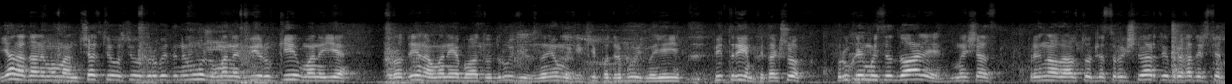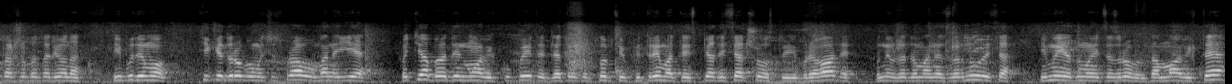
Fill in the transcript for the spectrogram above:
я на даний момент зараз цього всього зробити не можу. У мене дві руки, у мене є родина, у мене є багато друзів, знайомих, які потребують моєї підтримки. Так що рухаємося далі. Ми зараз пригнали авто для 44-ї бригади 61-го батальйону і будемо тільки доробимо цю справу. У мене є хоча б один мавік купити для того, щоб хлопців підтримати з 56-ї бригади. Вони вже до мене звернулися. І ми, я думаю, це зробимо. Там мавік Т,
